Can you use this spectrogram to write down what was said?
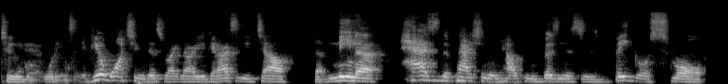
to the audience. And if you're watching this right now, you can actually tell that Minna has the passion in helping businesses, big or small.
